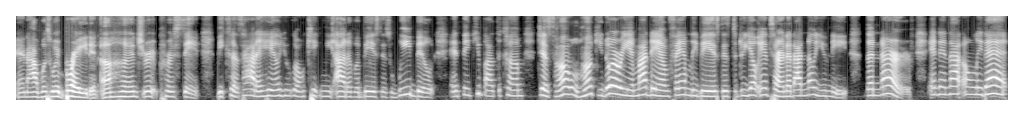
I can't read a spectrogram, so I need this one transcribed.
and i was with brayden a hundred percent because how the hell you gonna kick me out of a business we built and think you about to come just oh, hunky-dory in my damn family business to do your intern that i know you need the nerve. And then not only that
